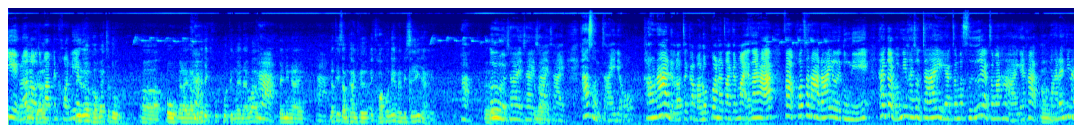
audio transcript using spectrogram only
อีกแล้วเออเราเยจะอะมาเป็นคอร์สเรียน นี่เรื่องของวัสดุเอ่อปลูกอะไรเราค่ะยังไม่ได้พูดถึงเลยนะว่าค่ะ เป็นยังไง ค่ะ และที่สำคัญคือไอ้ของพวกนี้มันไปซื้อที่ไหน ค่ะ เออ เออใช่ใช่ใช่ใช่ไหมใช่ถ้าสนใจเดี๋ยว คราวหน้าเดี๋ยวเราจะกลับมารบกวนอาจารย์กันใหม่อาจารย์คะฝากโฆษณาได้เลยตรงนี้ ถ้าเกิดว่ามีใครสนใจ อยากจะมาซื้ออยากจะมาหาอย่างเงี้ยค่ะมาได้ที่ไหน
